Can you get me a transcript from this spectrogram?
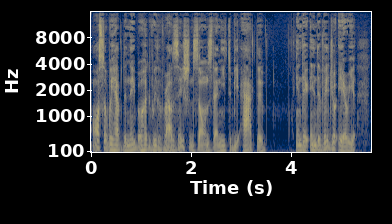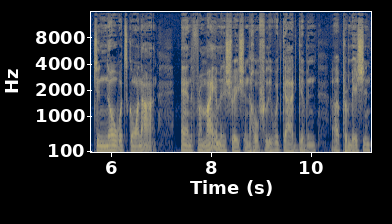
Also, we have the neighborhood revitalization zones that need to be active in their individual area to know what's going on. And from my administration, hopefully with God given uh, permission,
